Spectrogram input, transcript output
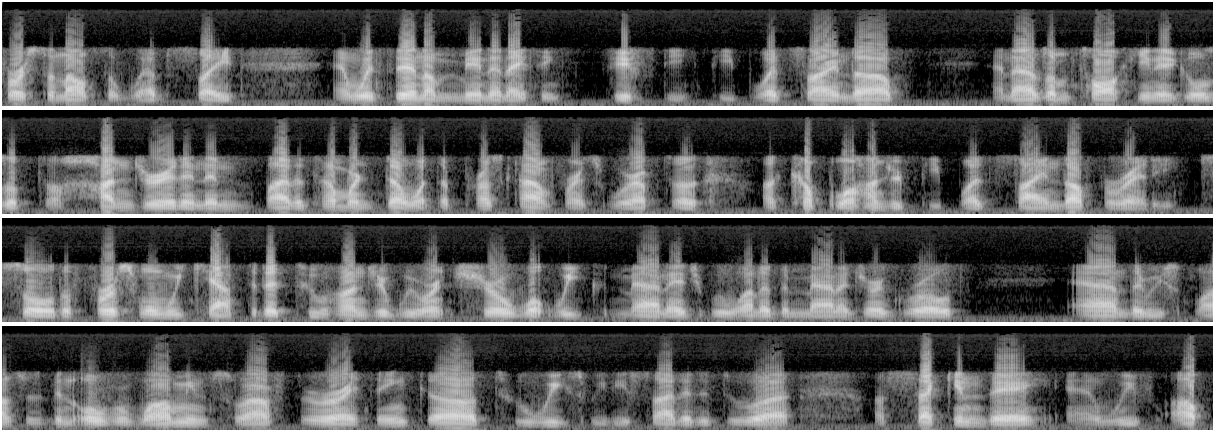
first announced the website. And within a minute, I think 50 people had signed up. And as I'm talking, it goes up to 100. And then by the time we're done with the press conference, we're up to a couple of hundred people had signed up already. So the first one we capped it at 200. We weren't sure what we could manage. We wanted to manage our growth and the response has been overwhelming. So after I think uh, two weeks, we decided to do a, a second day, and we've upped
